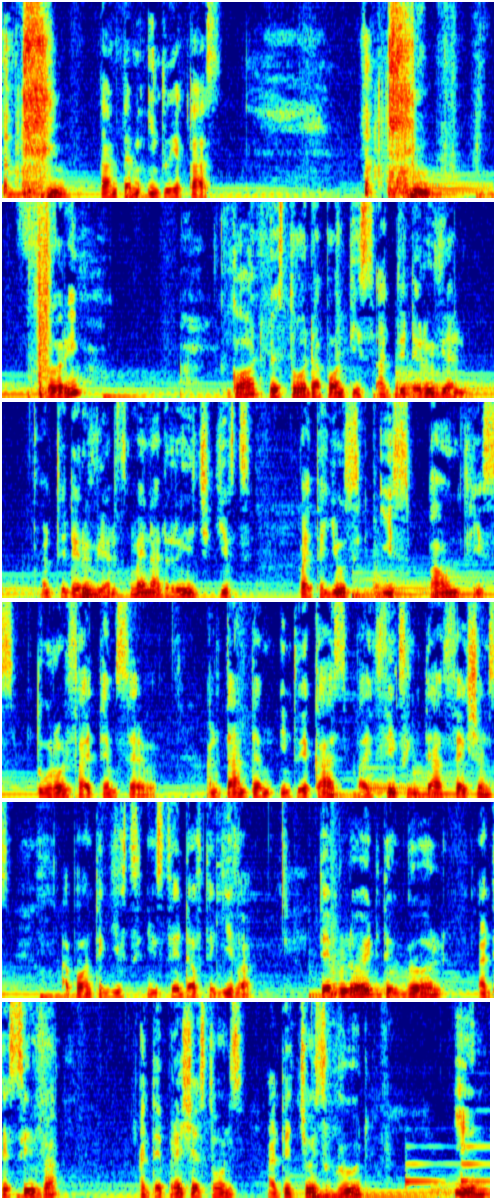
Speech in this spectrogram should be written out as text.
turn them into a curse. Sorry. God bestowed upon these antediluvian antediluvians many and rich gifts, but they used his bounties to glorify themselves and turn them into a curse by fixing their affections upon the gifts instead of the giver. They employed the gold and the silver and the precious stones and the choice good in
